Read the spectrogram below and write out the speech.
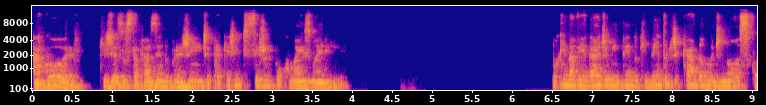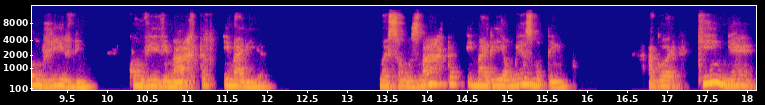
agora que Jesus está fazendo para a gente é para que a gente seja um pouco mais Maria. Porque, na verdade, eu entendo que dentro de cada uma de nós convive convive Marta e Maria. Nós somos Marta e Maria ao mesmo tempo. Agora, quem é,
